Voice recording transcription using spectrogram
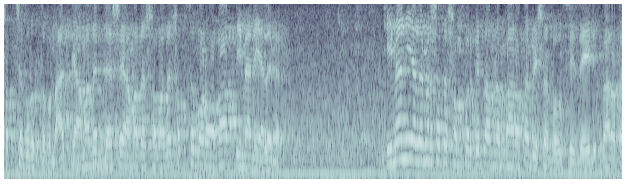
সবচেয়ে গুরুত্বপূর্ণ। আজকে আমাদের দেশে, আমাদের সমাজের সবচেয়ে বড় অভাব ইমানি আলেমের। ইমানি আলেমের সাথে সম্পর্কিত আমরা বারোটা বিষয় বলছি, যে এই বারোটা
